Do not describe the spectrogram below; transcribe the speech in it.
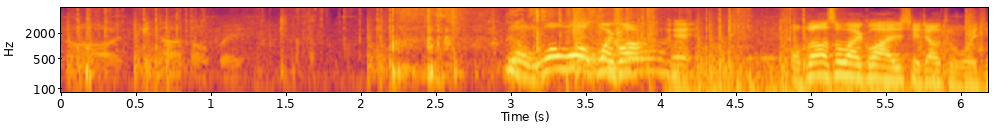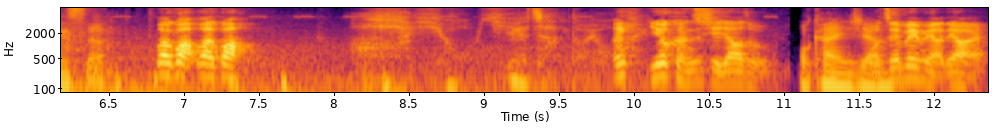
刚好拼他的头盔。哇哇哇！外挂，哎，我不知道是外挂还是邪教徒，我已经死了。外挂外挂，哎呦，夜场都有。哎，也有可能是邪教徒，我看一下我直，接被秒掉，哎，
